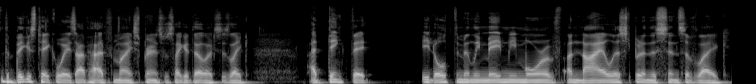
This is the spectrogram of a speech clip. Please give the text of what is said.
the biggest takeaways I've had from my experience with psychedelics is like I think that it ultimately made me more of a nihilist, but in the sense of like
